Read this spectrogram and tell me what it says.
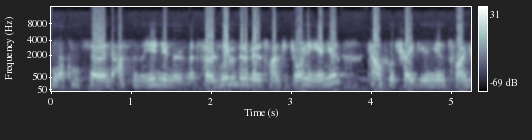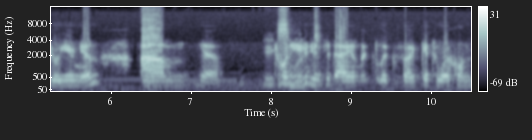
you know concerned us in the union movement. So never been a better time to join a union. Council of Trade Unions, find your union. Um, yeah, join a union today, and let's let's uh, get to work on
